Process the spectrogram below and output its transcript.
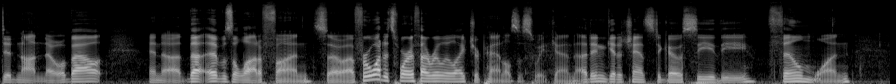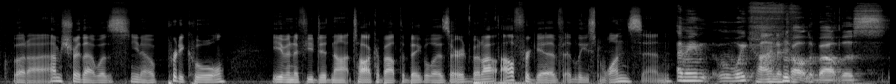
did not know about and uh, that it was a lot of fun. So uh, for what it's worth, I really liked your panels this weekend. I didn't get a chance to go see the film one, but uh, I'm sure that was you know pretty cool. Even if you did not talk about the big lizard, but I'll, I'll forgive at least one sin. I mean, we kind of talked about this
